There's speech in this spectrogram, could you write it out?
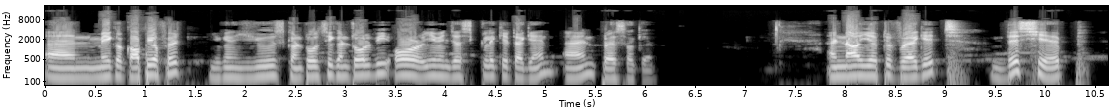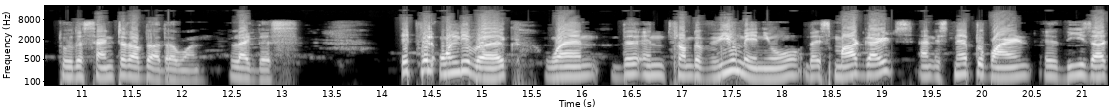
and make a copy of it. You can use ctrl c ctrl v or even just click it again and press ok and now you have to drag it this shape to the center of the other one like this it will only work when the in from the view menu the smart guides and snap to point uh, these are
